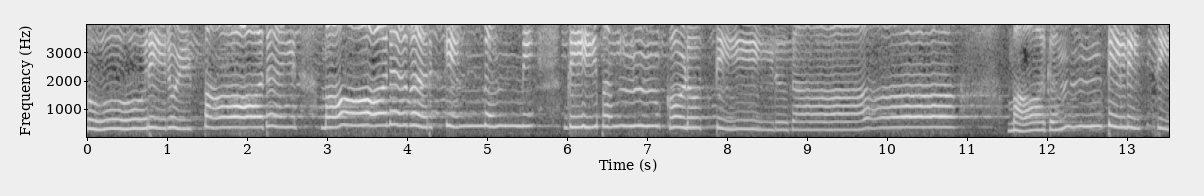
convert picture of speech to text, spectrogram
കൂരിരുൾ പാതയിൽ മാനവർക്കിന്നും നീ ദീപം കൊളുത്തിയിടുക. മാർഗം തെളിച്ചീ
